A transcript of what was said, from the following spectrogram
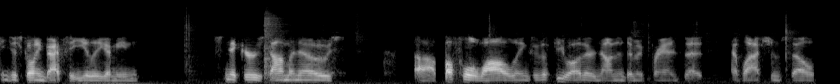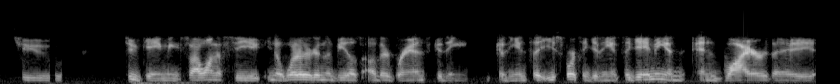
and just going back to E League, I mean, Snickers, Domino's, uh, Buffalo Wild Wings. There's a few other non-endemic brands that have latched themselves to to gaming. So I want to see, you know, what are going to be those other brands getting getting into esports and getting into gaming, and and why are they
